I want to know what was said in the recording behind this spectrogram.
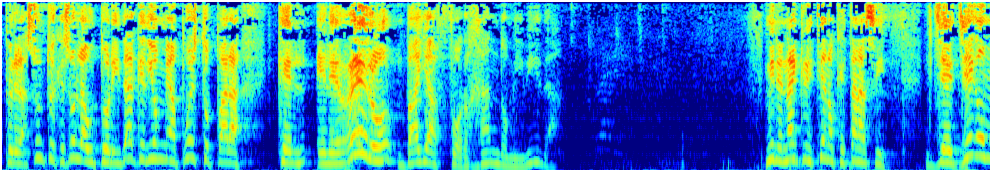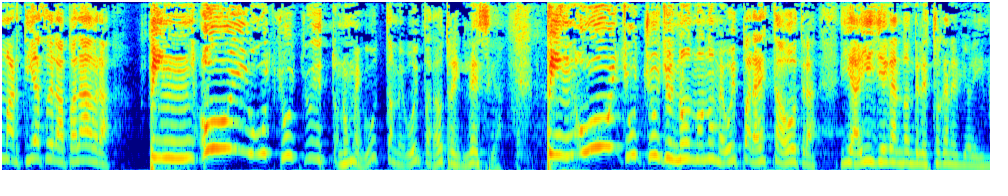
pero el asunto es que son la autoridad que Dios me ha puesto para que el, el herrero vaya forjando mi vida. Miren, hay cristianos que están así. Llega un martillazo de la palabra. ¡Ping! ¡Uy, uy, uy, uy! Esto no me gusta, me voy para otra iglesia. ¡Ping! ¡Uy, uy, uy! No, no, no, me voy para esta otra. Y ahí llegan donde les tocan el violín.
